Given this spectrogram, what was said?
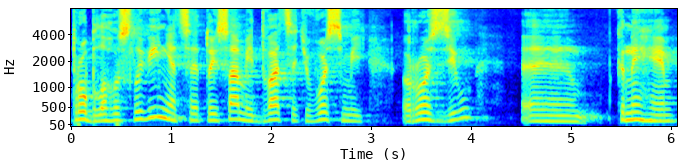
про благословіння це той самий 28 розділ е, книги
